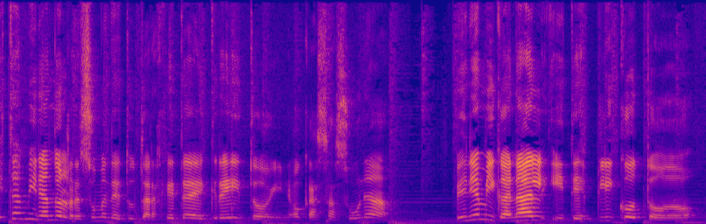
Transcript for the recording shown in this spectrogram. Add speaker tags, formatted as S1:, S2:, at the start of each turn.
S1: ¿Estás mirando el resumen de tu tarjeta de crédito y no casas una? Vení a mi canal y te explico todo.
